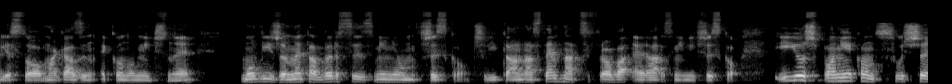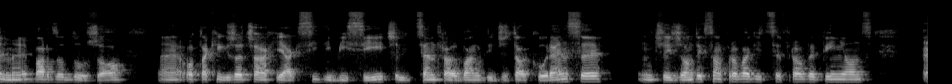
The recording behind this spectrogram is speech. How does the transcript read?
jest to magazyn ekonomiczny, mówi, że metawersy zmienią wszystko, czyli ta następna cyfrowa era zmieni wszystko. I już poniekąd słyszymy bardzo dużo o takich rzeczach jak CDBC, czyli Central Bank Digital Currency, czyli rządy chcą wprowadzić cyfrowy pieniądz,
